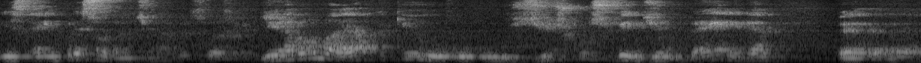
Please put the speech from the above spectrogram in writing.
Isso é impressionante, né? Impressionante. E era uma época que o, o, os discos vendiam bem, né? É,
